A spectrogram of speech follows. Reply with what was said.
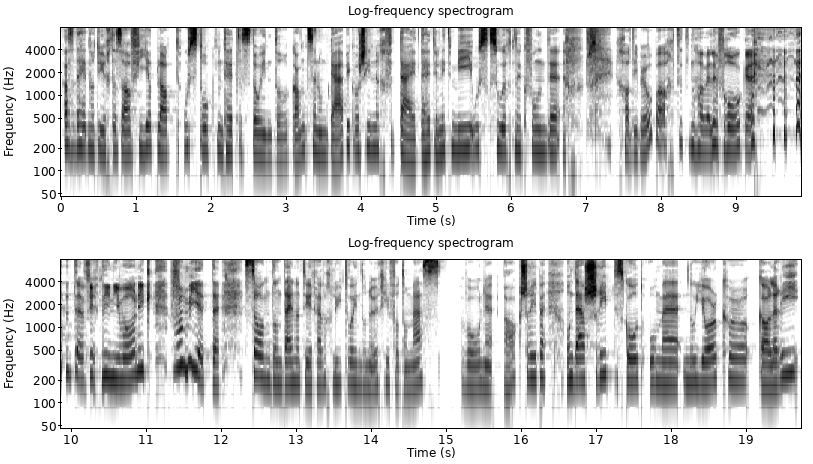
also der hat natürlich das A4-Blatt ausgedruckt und hat das da in der ganzen Umgebung wahrscheinlich verteilt. Der hat ja nicht mehr ausgesucht und gefunden, ich habe die beobachtet und habe fragen, darf ich deine Wohnung vermieten? Sondern dann natürlich einfach Leute, die in der Nähe von der Messe wohnen, angeschrieben. Und er schreibt, es geht um eine New Yorker Galerie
